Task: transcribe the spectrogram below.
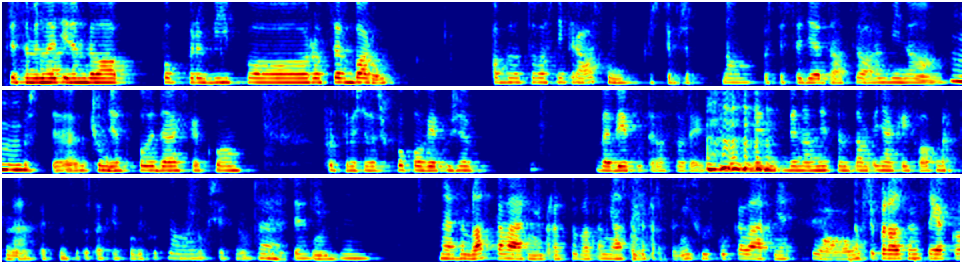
Protože jsem to minulý týden byla poprvé po roce v baru a bylo to vlastně krásný. Prostě, před, no, prostě sedět, dát si láhev vína, hmm. prostě čumět po lidech, jako furt jsem ještě trošku po věku, že ve věku teda, sorry, kdy, kdy, na mě jsem tam i nějaký chlap mrkne, tak jsem si to tak jako vychutnala, no všechno. To je prostě. hezký. Hmm. No, já jsem byla v kavárně pracovat a měla jsem i pracovní schůzku v kavárně. Wow. A připadala jsem si jako,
